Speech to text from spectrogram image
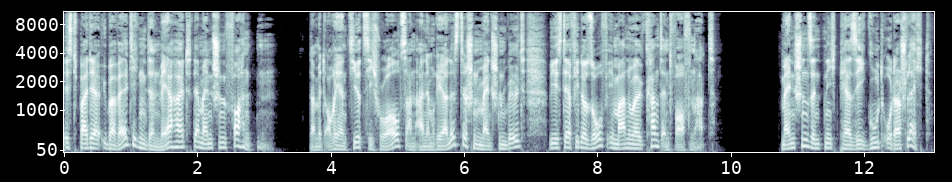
ist bei der überwältigenden Mehrheit der Menschen vorhanden. Damit orientiert sich Rawls an einem realistischen Menschenbild, wie es der Philosoph Immanuel Kant entworfen hat. Menschen sind nicht per se gut oder schlecht,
